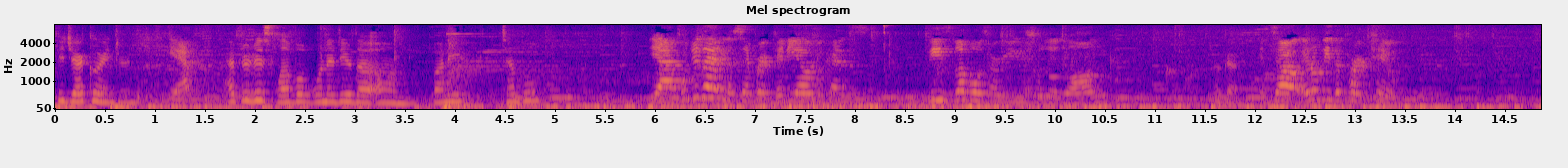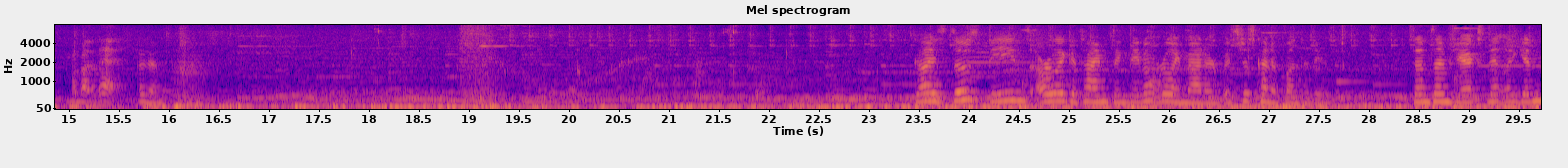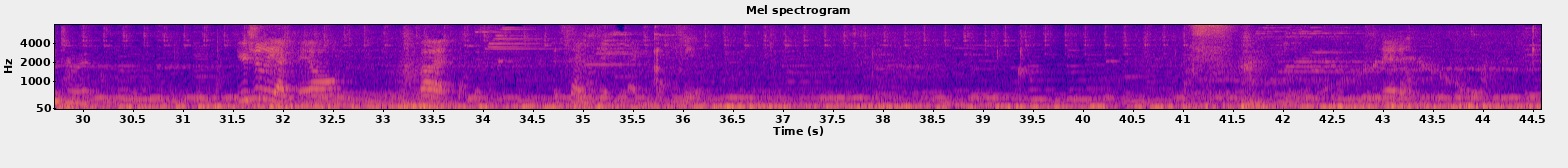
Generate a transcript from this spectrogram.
Hey Jack Lantern. Yeah. After this level, wanna do the um bunny temple? Yeah, we'll do that in a separate video because these levels are usually long. Okay. And so it'll be the part two. How about that? Okay. Guys, those beans are like a time thing. They don't really matter, it's just kind of fun to do. Sometimes you accidentally get into it. Usually I fail, but this time didn't. I feel. Did it.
